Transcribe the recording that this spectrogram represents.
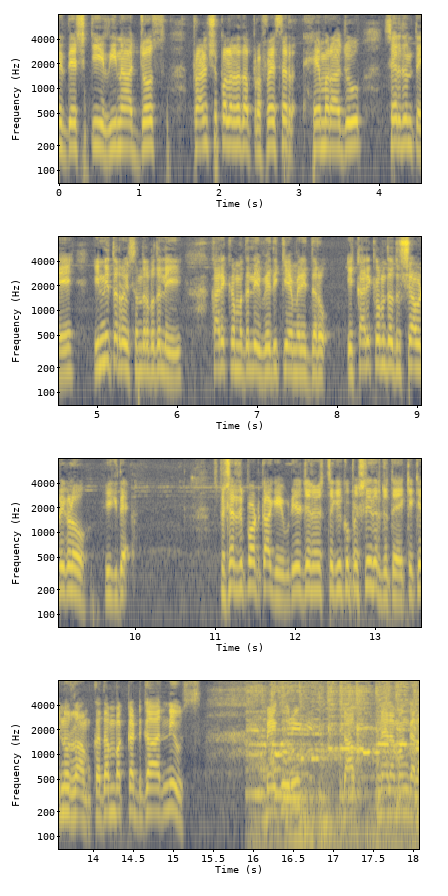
ನಿರ್ದೇಶಕಿ ರೀನಾ ಜೋಸ್, ಪ್ರಾಂಶುಪಾಲರಾದ ಪ್ರೊಫೆಸರ್ ಹೇಮರಾಜು ಸೇರಿದಂತೆ ಇನ್ನಿತರರು ಈ ಸಂದರ್ಭದಲ್ಲಿ ಕಾರ್ಯಕ್ರಮದಲ್ಲಿ ವೇದಿಕೆಯ ಮೇಲಿದ್ದರು. ಈ ಕಾರ್ಯಕ್ರಮದ ದೃಶ್ಯಾವಳಿಗಳು ಹೀಗಿದೆ. ಸ್ಪೆಷಲ್ ರಿಪೋರ್ಟ್ಗಾಗಿ ವಿಡಿಯೋ ಜರ್ನಲಿಸ್ಟ್ ತೆಗಿಕುಪ್ಪೆ ಇದರ ಜೊತೆ ಕೆ ಕೆ ರಾಮ್ ಕದಂಬ ಖಡ್ಗ ನ್ಯೂಸ್, ಬೇಗೂರು, ಡಾಬ್, ನೆಲಮಂಗಲ.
